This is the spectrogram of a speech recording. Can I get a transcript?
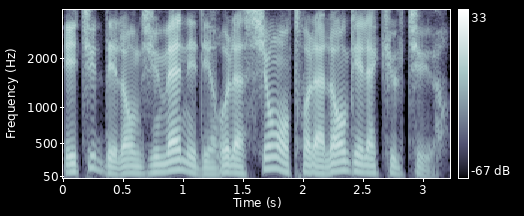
étude des langues humaines et des relations entre la langue et la culture.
